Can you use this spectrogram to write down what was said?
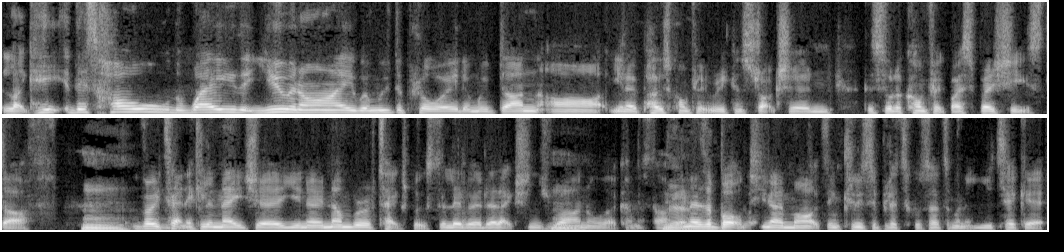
Like he, this whole the way that you and I, when we've deployed and we've done our, you know, post-conflict reconstruction, this sort of conflict by spreadsheet stuff, Mm. Very technical in nature, you know, number of textbooks delivered, elections mm. run, all that kind of stuff. Yeah. And there's a box, you know, marked inclusive political settlement, and you tick it.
